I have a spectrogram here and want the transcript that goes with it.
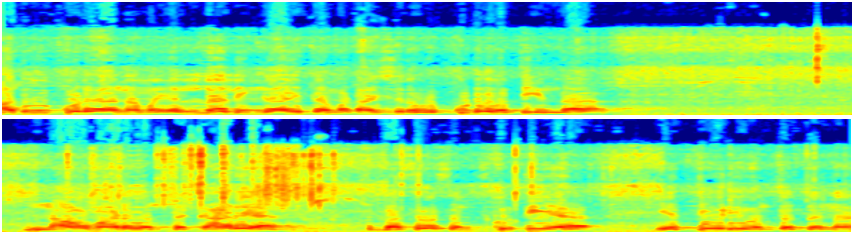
ಆದರೂ ಕೂಡ ನಮ್ಮ ಎಲ್ಲ ಲಿಂಗಾಯತ ಮಠಾಧೀಶರ ಒಕ್ಕೂಟದ ವತಿಯಿಂದ ನಾವು ಮಾಡುವಂತ ಕಾರ್ಯ ಬಸವ ಸಂಸ್ಕೃತಿಯ ಎತ್ತಿ ಹಿಡಿಯುವಂಥದ್ದನ್ನು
